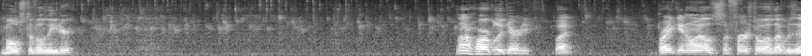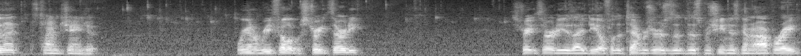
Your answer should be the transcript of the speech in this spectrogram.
most of a liter. Not horribly dirty, but break-in oil, it's the first oil that was in it. It's time to change it. We're going to refill it with straight 30. Straight 30 is ideal for the temperatures that this machine is going to operate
